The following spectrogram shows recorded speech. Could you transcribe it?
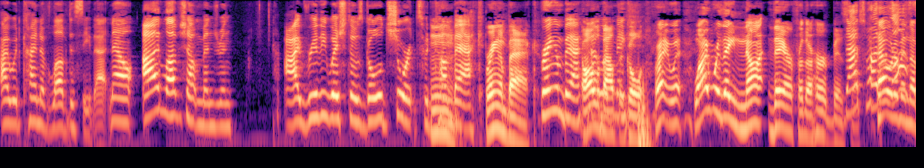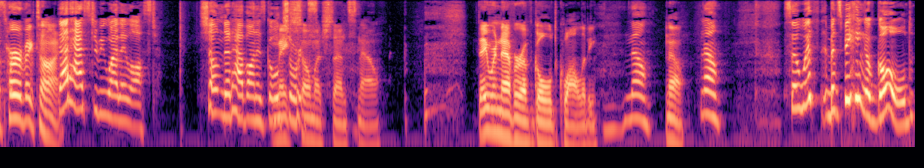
I would kind of love to see that. Now, I love Shelton Benjamin. I really wish those gold shorts would come back. Bring them back. Bring them back. Mm. All That would about the make- gold. Right? wh- Why were they not there for the hurt business? That's why that they would have been the lost. perfect time. That has to be why they lost. Shelton did have on his gold makes shorts. so much sense now. They were never of gold quality. No, No. no. So with but speaking of gold,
